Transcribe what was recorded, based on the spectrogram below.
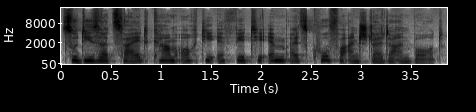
Zu dieser Zeit kam auch die FWTM als Co-Veranstalter an Bord.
